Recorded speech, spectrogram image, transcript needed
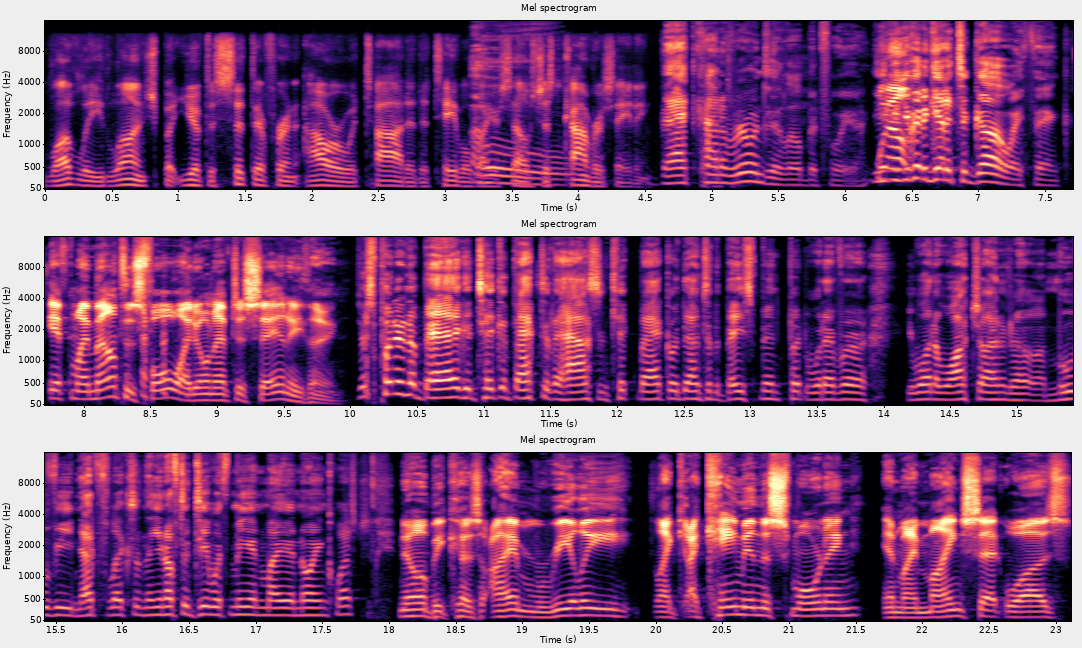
lovely lunch, but you have to sit there for an hour with Todd at a table by yourselves, just Oh, conversating? That kind of ruins it a little bit for you. you Well- you're going to get it to go, I think. If my mouth is full, I don't have to say anything. Just put it in a bag and take it back to the house and kick back, go down to the basement, put whatever you want to watch on it, a, a movie, Netflix, and then you don't have to deal with me and my annoying questions. No, because I am really like I came in this morning and my mindset was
